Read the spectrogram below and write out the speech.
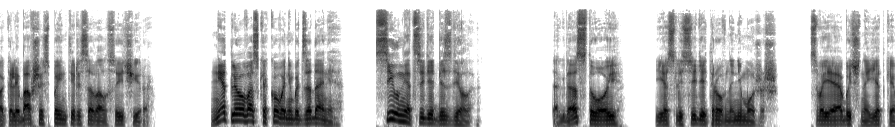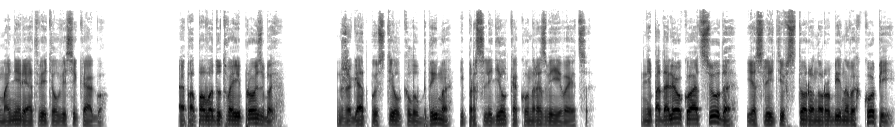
Поколебавшись, поинтересовался Ичиро. «Нет ли у вас какого-нибудь задания? Сил нет сидеть без дела». «Тогда стой, если сидеть ровно не можешь», — в своей обычной едкой манере ответил Висикаго. «А по поводу твоей просьбы...» Джагат пустил клуб дыма и проследил, как он развеивается. Неподалеку отсюда, если идти в сторону рубиновых копий,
